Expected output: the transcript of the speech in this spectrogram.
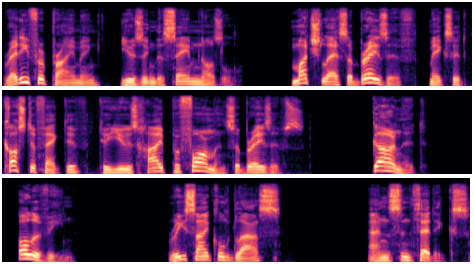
ready for priming, using the same nozzle. Much less abrasive makes it cost effective to use high performance abrasives. Garnet, olivine, recycled glass, and synthetics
